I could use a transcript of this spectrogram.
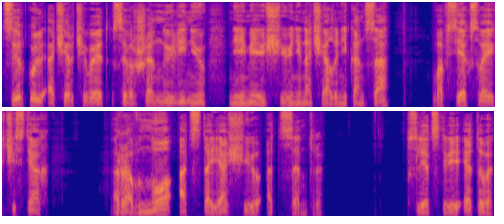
Циркуль очерчивает совершенную линию, не имеющую ни начала, ни конца, во всех своих частях, равно отстоящую от центра. Вследствие этого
